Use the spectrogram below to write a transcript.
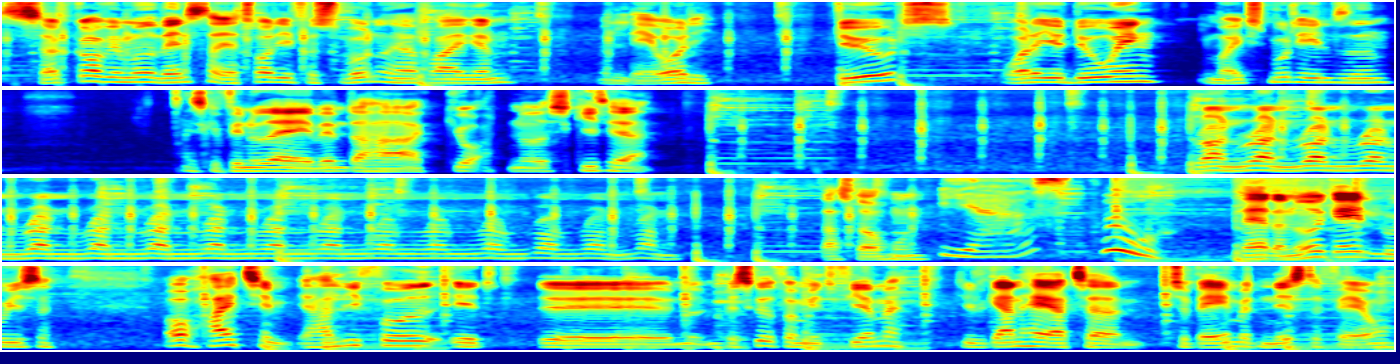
Så går vi mod venstre. Jeg tror, de er forsvundet herfra igen. Hvad laver de? Dudes, what are you doing? I må ikke smutte hele tiden. Jeg skal finde ud af, hvem der har gjort noget skidt her. Run, run, run, run, run, run, run, run, run, run, run, run, run, run, run, run. Der står hun. Yes? Uh, hvad er der noget galt, Louise? Åh, oh, hej Tim. Jeg har lige fået et, øh, en besked fra mit firma. De vil gerne have, at jeg tager tilbage med den næste færge.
